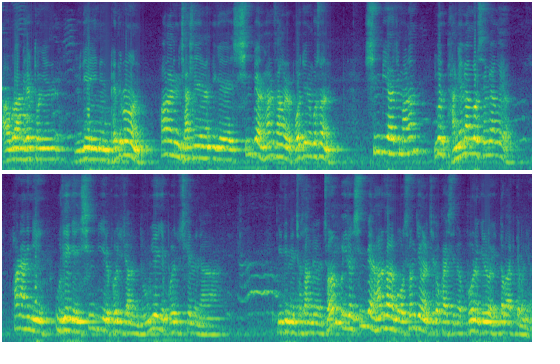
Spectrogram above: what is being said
아브라함 혈통인 유대인인 베드로는 하나님이 자신에게 신비한 환상을 보여주는 것은 신비하지만은 이건 당연한 걸 생각한 거예요. 하나님이 우리에게 이 신비를 보여주지 않으면 누구에게 보여주시겠느냐. 믿음의 조상들은 전부 이런 신비한 환상을 보고 성경을 기록하였으며 구원의 길로 인도받았기 때문이에요.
